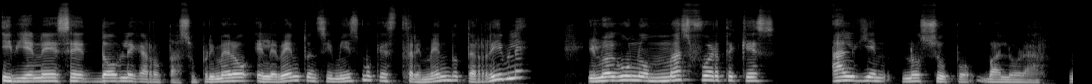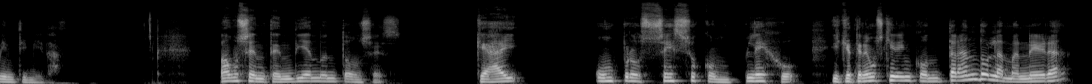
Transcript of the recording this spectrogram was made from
Y viene ese doble garrotazo. Primero el evento en sí mismo, que es tremendo, terrible, y luego uno más fuerte que es alguien no supo valorar mi intimidad. Vamos entendiendo entonces que hay un proceso complejo y que tenemos que ir encontrando la manera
